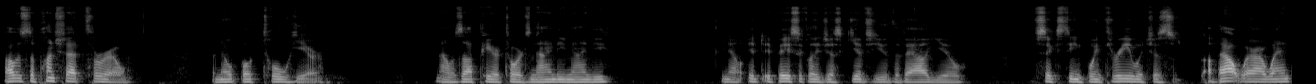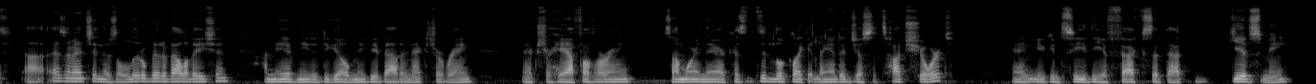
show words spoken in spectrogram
If I was to punch that through the notebook tool here, and I was up here towards 90, 90, you know, it, it basically just gives you the value 16.3, which is about where I went. Uh, as I mentioned, there's a little bit of elevation. I may have needed to go maybe about an extra ring, an extra half of a ring, somewhere in there, because it did look like it landed just a touch short. And you can see the effects that that gives me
